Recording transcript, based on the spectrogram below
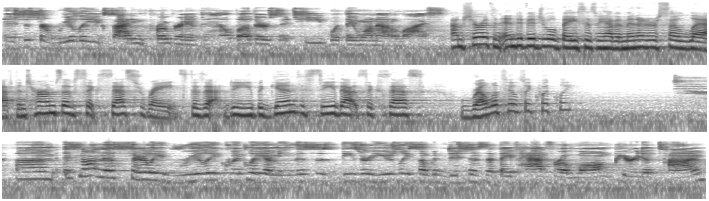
And it's just a really exciting program to help others achieve what they want out of life. I'm sure it's an individual basis. We have a minute or so left. In terms of success rates, does it, do you begin to see that success relatively quickly? Um, it's not necessarily really quickly. I mean, this is these are usually some conditions that they've had for a long period of time.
